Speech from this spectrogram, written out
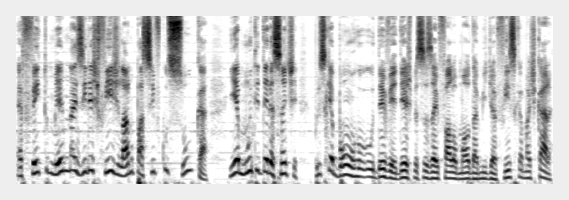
é feito mesmo nas Ilhas Fiji, lá no Pacífico Sul, cara. E é muito interessante. Por isso que é bom o DVD, as pessoas aí falam mal da mídia física, mas, cara,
